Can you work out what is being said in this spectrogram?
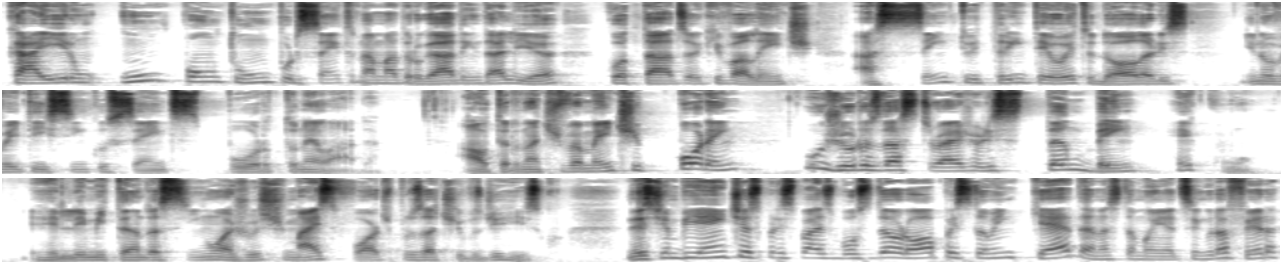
caíram 1,1% na madrugada em Dalian, cotados ao equivalente a 138 dólares e 95 cents por tonelada. Alternativamente, porém, os juros das treasuries também recuam limitando assim um ajuste mais forte para os ativos de risco. Neste ambiente, as principais bolsas da Europa estão em queda nesta manhã de segunda-feira,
